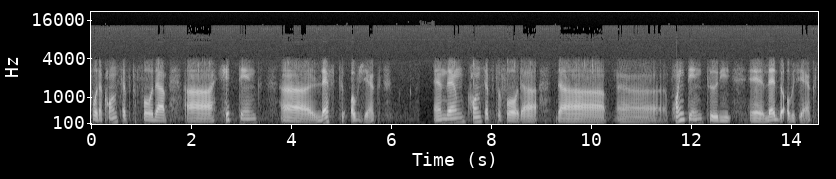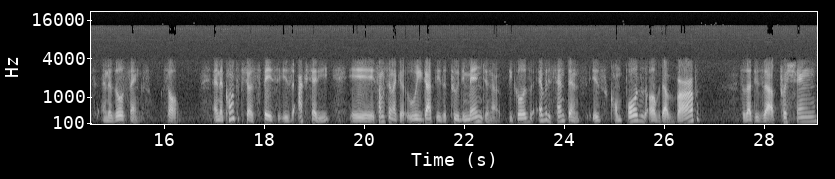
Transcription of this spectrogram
for the concept for the uh, hitting uh, left object, and then concept for the the uh, pointing to the uh, led object and those things. So, and the conceptual space is actually uh, something like uh, we got is two dimensional because every sentence is composed of the verb, so that is uh, pushing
